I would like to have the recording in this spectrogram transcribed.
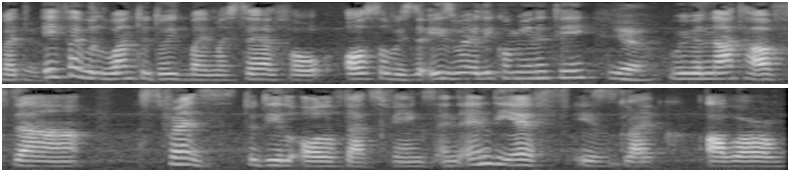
But Yes. if I will want to do it by myself or also with the Israeli community, Yeah. we will not have the strength to deal all of that things. And NDF is like our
